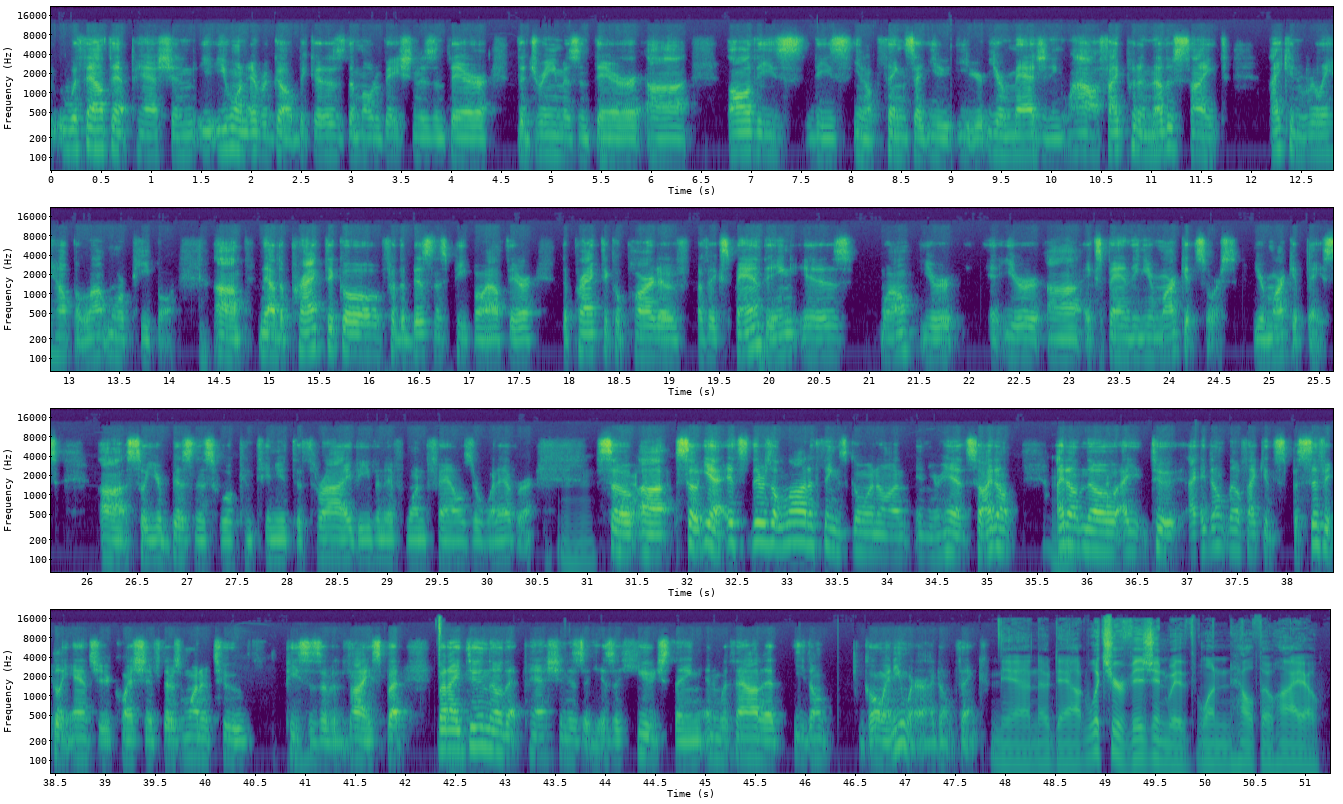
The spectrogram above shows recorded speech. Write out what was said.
without that passion, you, you, won't ever go because the motivation isn't there, the dream isn't there. Uh, all these these you know things that you you're, you're, imagining. Wow, if I put another site. I can really help a lot more people. Um, now, the practical for the business people out there, the practical part of of expanding is well, you're you're uh, expanding your market source, your market base. Uh, so your business will continue to thrive even if one fails or whatever. Mm-hmm. So uh, so yeah, it's there's a lot of things going on in your head. So I don't mm-hmm. I don't know I to I don't know if I can specifically answer your question if there's one or two pieces of advice, but but I do know that passion is a, is a huge thing, and without it, you don't go anywhere. I don't think. Yeah, no doubt. What's your vision with One Health Ohio?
